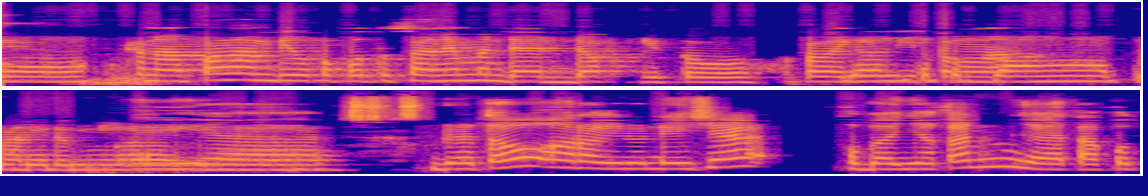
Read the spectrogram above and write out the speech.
ya, kenapa ngambil keputusannya mendadak gitu, apalagi Dan di tengah banget. pandemi kayak iya. udah tahu orang Indonesia kebanyakan nggak takut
